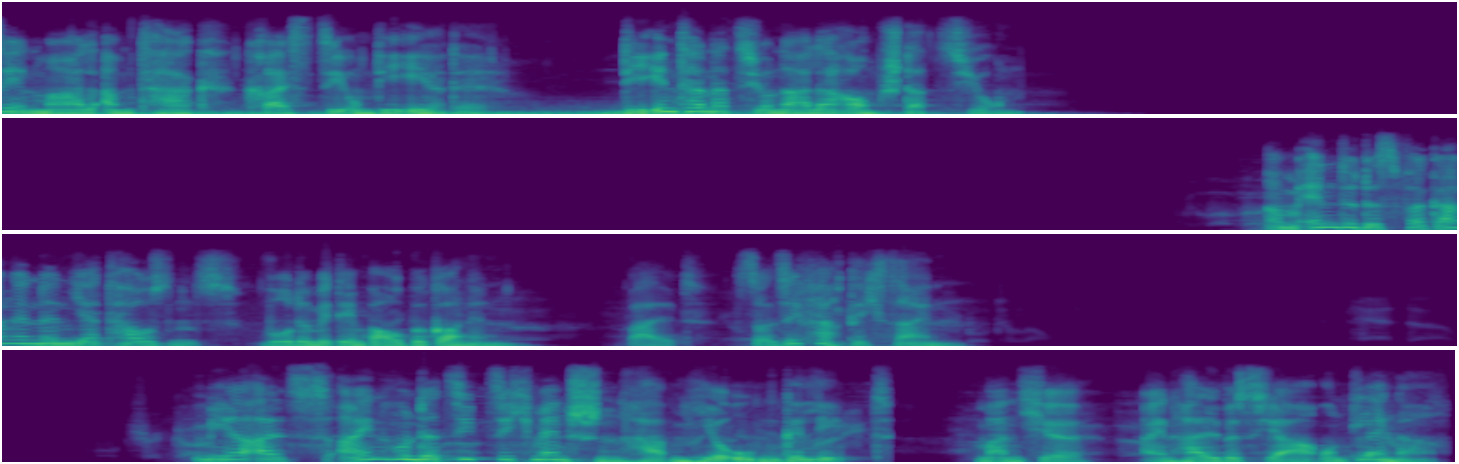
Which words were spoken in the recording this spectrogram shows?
Sechzehnmal am Tag kreist sie um die Erde. Die internationale Raumstation. Am Ende des vergangenen Jahrtausends wurde mit dem Bau begonnen. Bald soll sie fertig sein. Mehr als 170 Menschen haben hier oben gelebt. Manche ein halbes Jahr und länger.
